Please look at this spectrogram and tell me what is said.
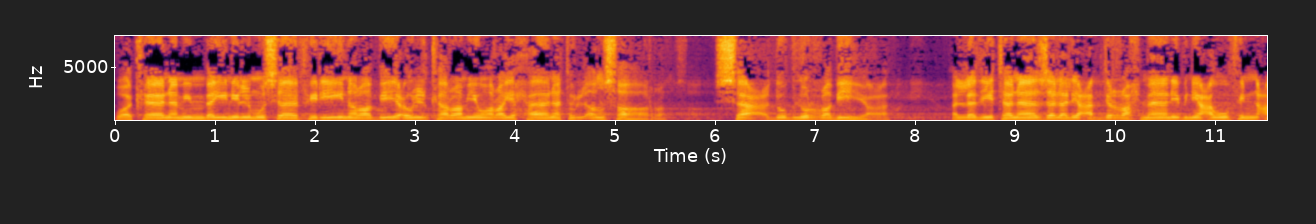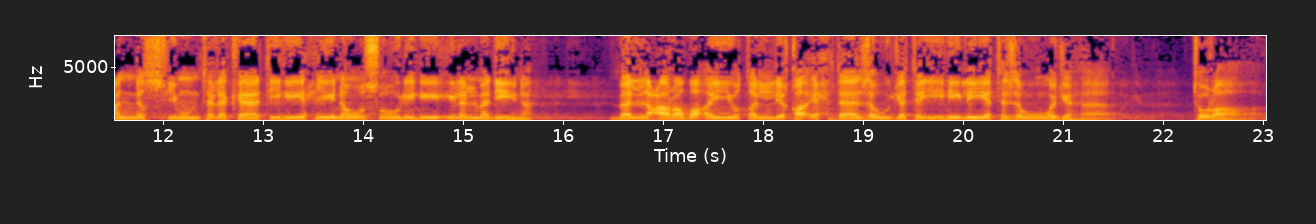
وكان من بين المسافرين ربيع الكرم وريحانة الأنصار سعد بن الربيع الذي تنازل لعبد الرحمن بن عوف عن نصف ممتلكاته حين وصوله إلى المدينة بل عرض أن يطلق إحدى زوجتيه ليتزوجها. ترى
